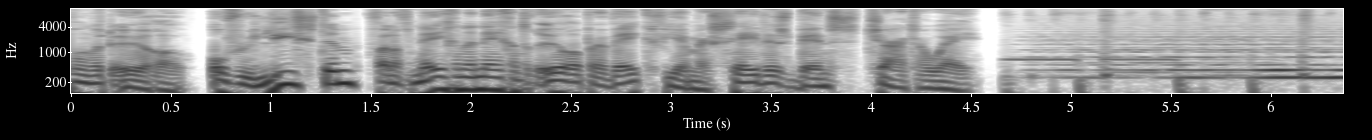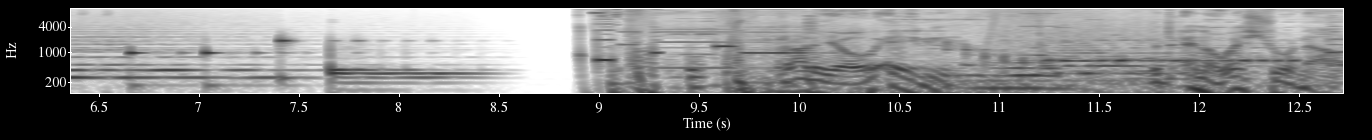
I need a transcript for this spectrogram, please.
18.900 euro. Of u leest hem vanaf 99 euro per week via Mercedes-Benz Charterway. NOS-journaal.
